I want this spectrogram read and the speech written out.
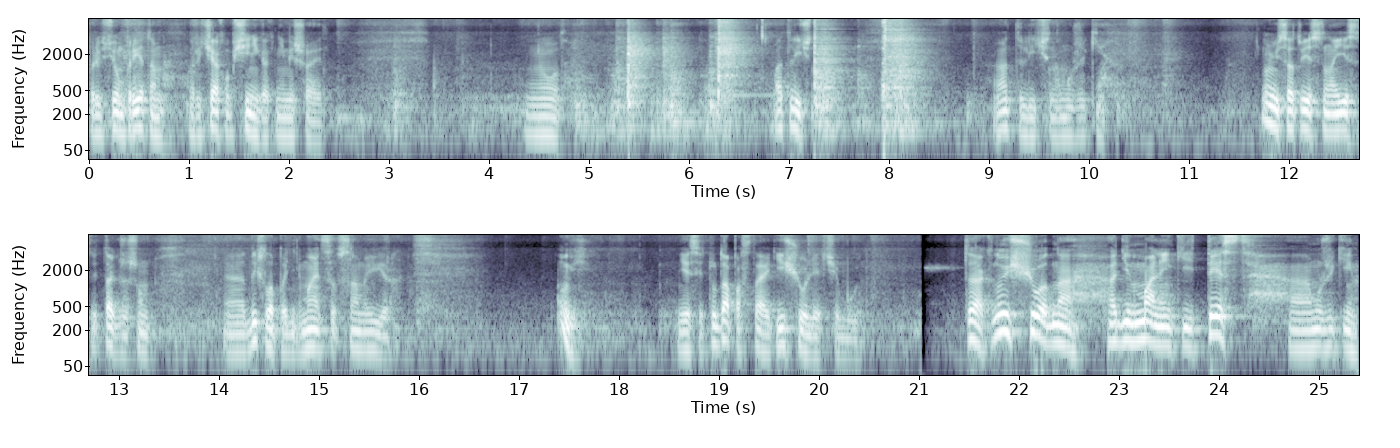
При всем при этом рычаг вообще никак не мешает. Вот. Отлично. Отлично, мужики. Ну и, соответственно, если так же он э, дышло поднимается в самый верх. Ой, если туда поставить, еще легче будет. Так, ну еще одна, один маленький тест, э, мужики.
